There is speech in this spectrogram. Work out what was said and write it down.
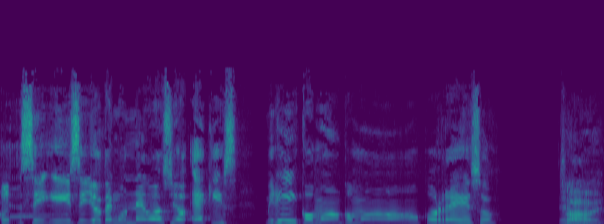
si, y si yo tengo un negocio X, mire, ¿y ¿cómo, cómo corre eso? Pero- ¿Sabes?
